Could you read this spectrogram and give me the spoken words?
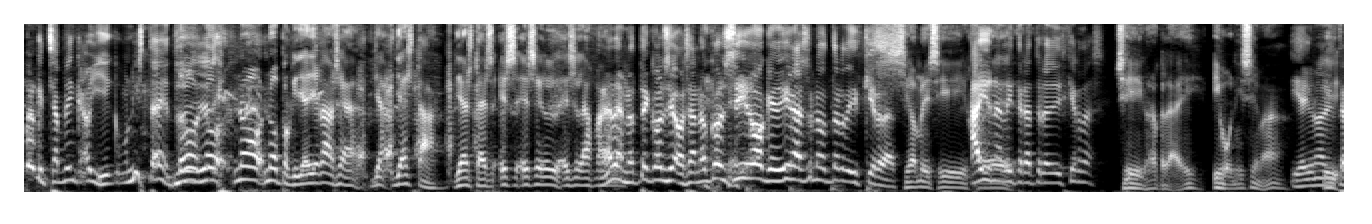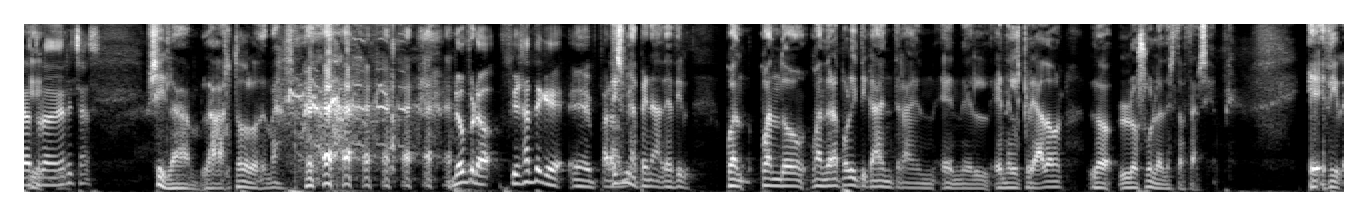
porque Chaplin, oye, comunista. no, no, entonces- no, no, porque ya llega, o sea, ya, ya está, ya está, es, es, es el, es el afán. Nada, no te consigo, o sea, no consigo que digas un autor de izquierdas. Sí, hombre, sí. ¿Hay joder. una literatura de izquierdas? Sí, claro que la hay. Y buenísima. ¿Y hay una literatura de derechas? Sí, la, la- todo lo demás. No, pero fíjate que eh, para es mí- una pena, decir, cuando, cuando, cuando la política entra en, en el, en el creador, lo, lo suele destrozar siempre. Es decir,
